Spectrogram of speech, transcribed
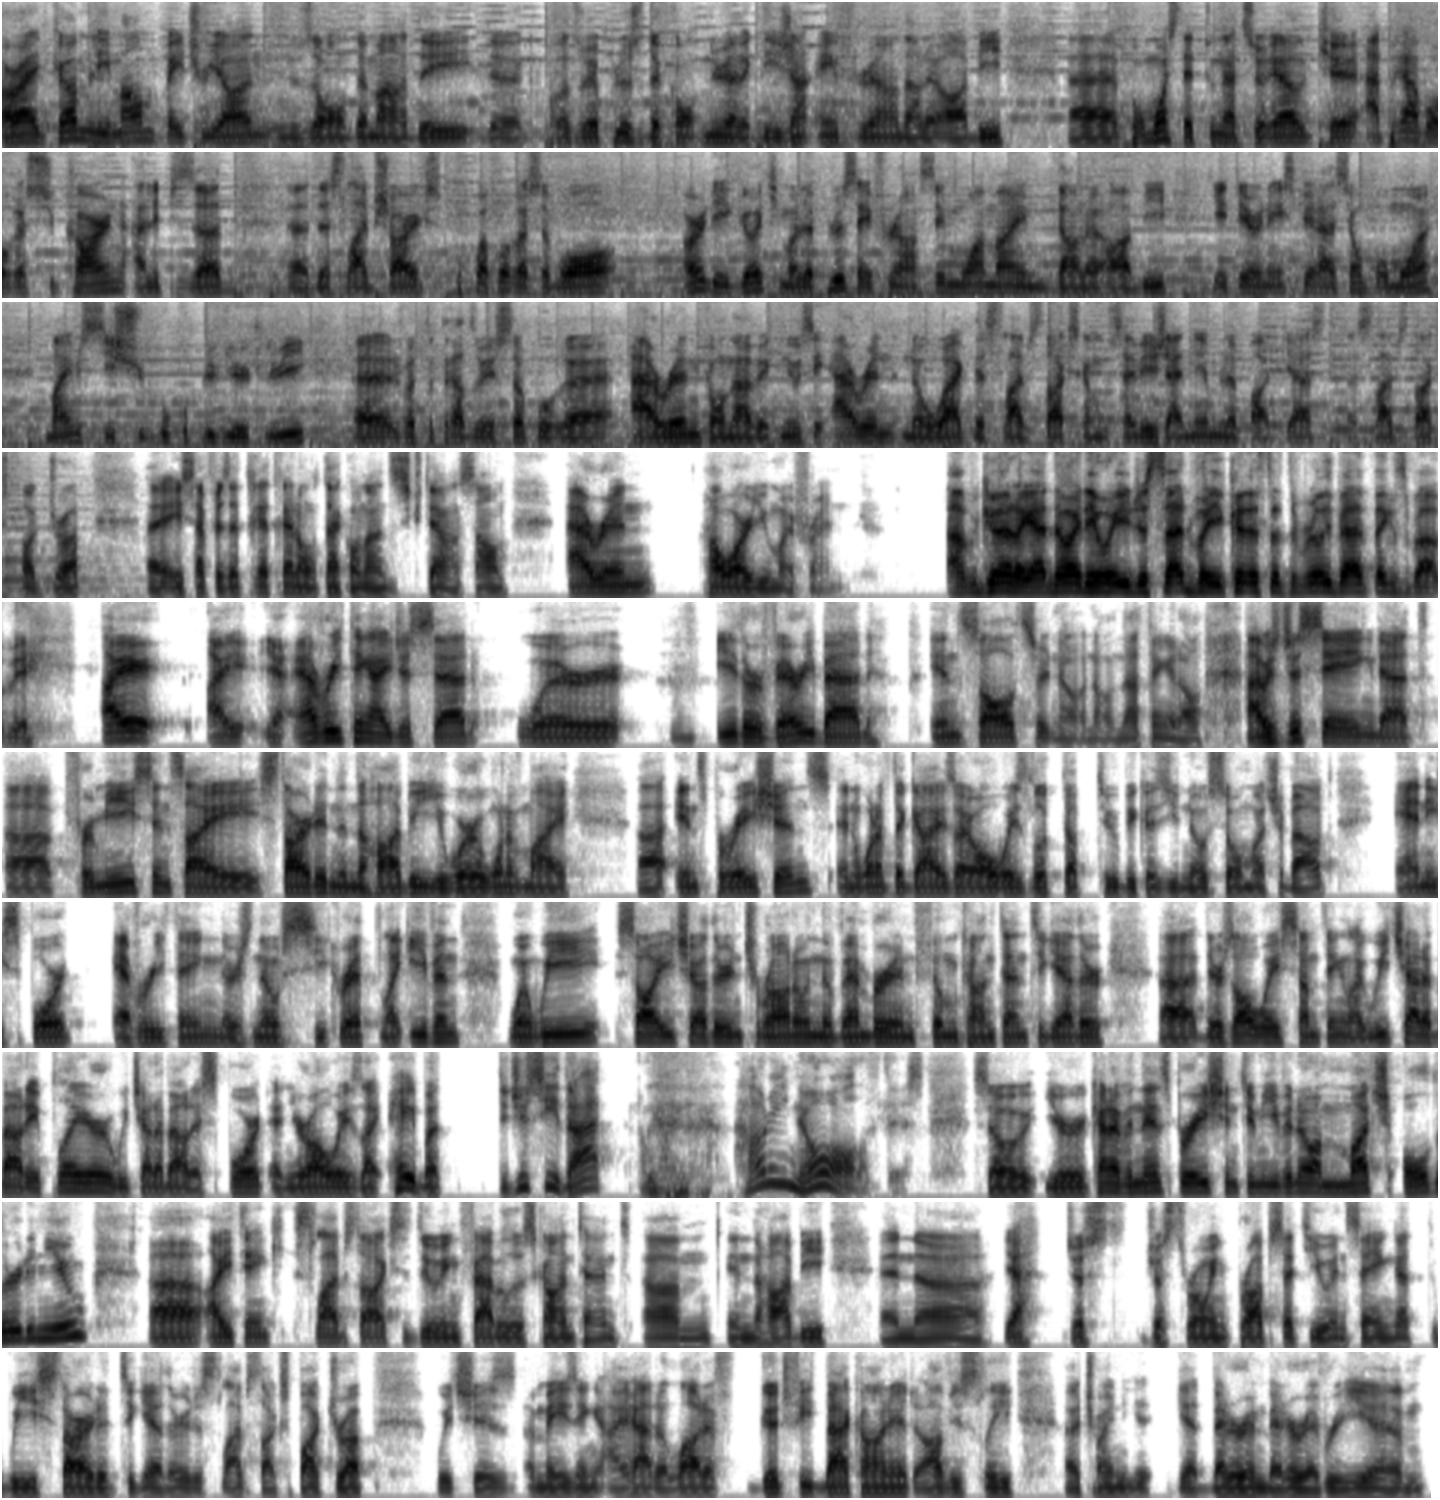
Alright, comme les membres Patreon nous ont demandé de produire plus de contenu avec des gens influents dans le hobby, euh, pour moi, c'était tout naturel qu'après avoir reçu Karn à l'épisode euh, de Slab Sharks, pourquoi pas recevoir un des gars qui m'a le plus influencé moi-même dans le hobby, qui a été une inspiration pour moi, même si je suis beaucoup plus vieux que lui. Euh, je vais tout traduire ça pour euh, Aaron qu'on a avec nous. C'est Aaron Nowak de Slab Stocks. Comme vous savez, j'anime le podcast euh, Slab Stocks Puck Drop et ça faisait très très longtemps qu'on en discutait ensemble. Aaron, how are you, my friend? I'm good. I got no idea what you just said, but you could have said some really bad things about me. I, I, yeah, everything I just said were either very bad insults or no, no, nothing at all. I was just saying that uh, for me, since I started in the hobby, you were one of my uh, inspirations and one of the guys I always looked up to because you know so much about any sport everything. There's no secret. Like even when we saw each other in Toronto in November and film content together, uh, there's always something like we chat about a player, we chat about a sport, and you're always like, "Hey, but did you see that?" And I'm like, "How do you know all of this?" So you're kind of an inspiration to me, even though I'm much older than you. Uh, I think SlabStox is doing fabulous content um, in the hobby, and uh, yeah, just just throwing props at you and saying that we started together the SlabStox Puck Drop, which is amazing. I had a lot of good feedback on it. Obviously, uh, trying to get, better and better every um,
